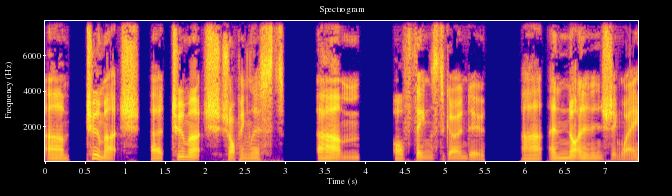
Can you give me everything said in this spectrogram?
Um, too much. Uh, too much shopping list. Um, of things to go and do. Uh, and not in an interesting way.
